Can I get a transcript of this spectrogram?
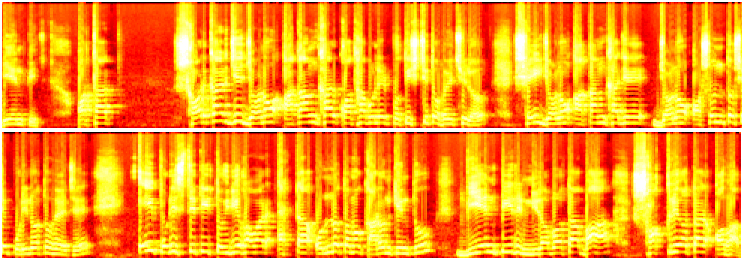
বিএনপির। অর্থাৎ সরকার যে জন আকাঙ্ক্ষার কথা বলে প্রতিষ্ঠিত হয়েছিল, সেই জন আকাঙ্ক্ষা যে জন অসন্তোষে পরিণত হয়েছে এই পরিস্থিতি তৈরি হওয়ার একটা অন্যতম কারণ কিন্তু বিএনপির নীরবতা বা সক্রিয়তার অভাব।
